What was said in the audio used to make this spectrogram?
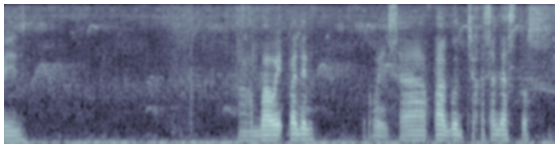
yun Nakabawi pa din. Okay, sa pagod tsaka sa gastos.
